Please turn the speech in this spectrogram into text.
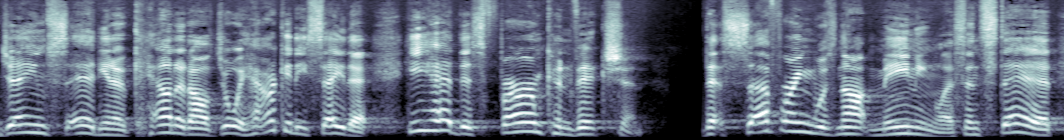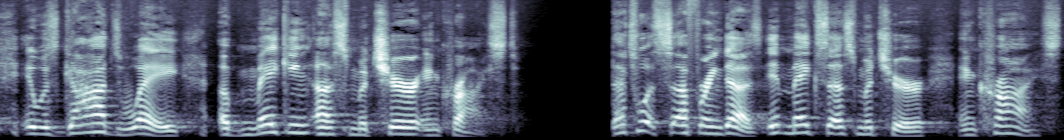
James said, you know, count it all joy. How could he say that? He had this firm conviction that suffering was not meaningless. Instead, it was God's way of making us mature in Christ. That's what suffering does. It makes us mature in Christ.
